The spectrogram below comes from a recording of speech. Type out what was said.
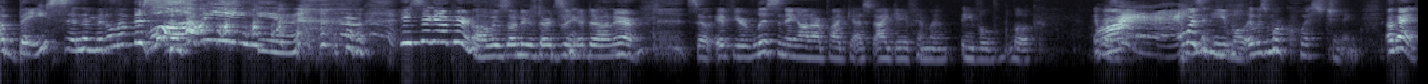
a bass in the middle of this? Well, I mean, He's singing up here, and all of a sudden he starts singing down here. So if you're listening on our podcast, I gave him an evil look. It wasn't, it wasn't evil. It was more questioning. Okay,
